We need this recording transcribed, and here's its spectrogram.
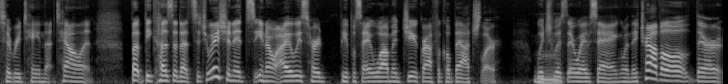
to retain that talent. But because of that situation, it's you know I always heard people say, "Well, I'm a geographical bachelor," which was their way of saying when they travel, they're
